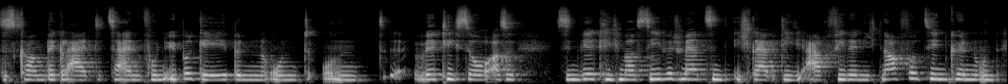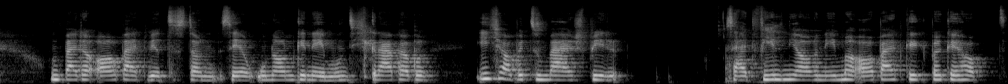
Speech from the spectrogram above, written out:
das kann begleitet sein von Übergeben und, und wirklich so, also sind wirklich massive Schmerzen, ich glaube, die auch viele nicht nachvollziehen können und, und bei der Arbeit wird es dann sehr unangenehm. Und ich glaube aber, ich habe zum Beispiel seit vielen Jahren immer Arbeitgeber gehabt,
